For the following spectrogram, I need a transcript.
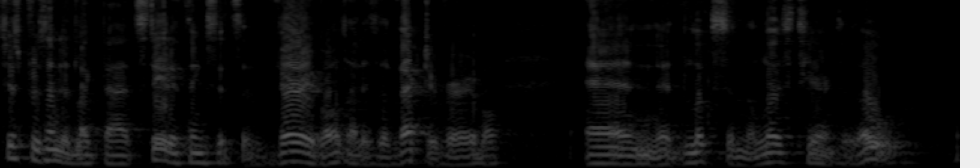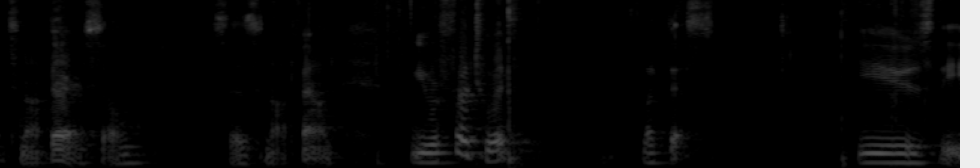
just presented like that, Stata thinks it's a variable, that is a vector variable, and it looks in the list here and says, oh, it's not there, so it says not found. You refer to it like this. You use the,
